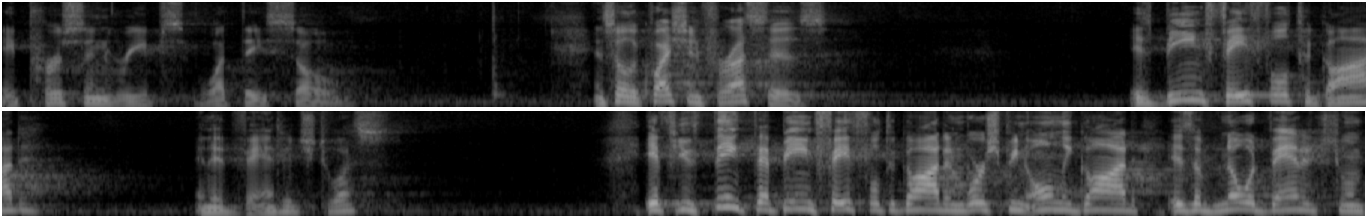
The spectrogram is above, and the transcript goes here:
A person reaps what they sow. And so the question for us is is being faithful to God an advantage to us? If you think that being faithful to God and worshiping only God is of no advantage to Him,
